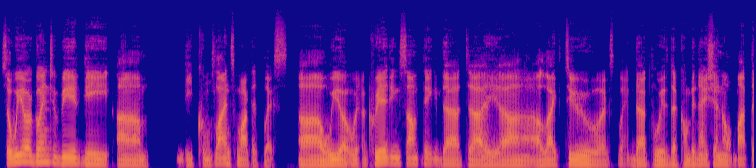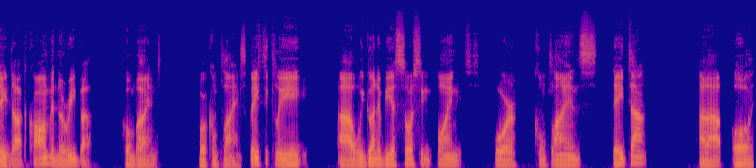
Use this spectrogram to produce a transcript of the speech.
So we are going to be the um the compliance marketplace. Uh, we are we are creating something that I uh, like to explain that with the combination of Monday.com and Ariba combined for compliance. Basically, uh, we're going to be a sourcing point for compliance data uh, or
